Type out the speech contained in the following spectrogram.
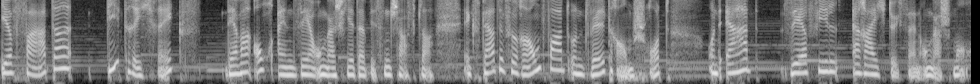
Ihr Vater Dietrich Rex der war auch ein sehr engagierter Wissenschaftler, Experte für Raumfahrt und Weltraumschrott und er hat sehr viel erreicht durch sein Engagement.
